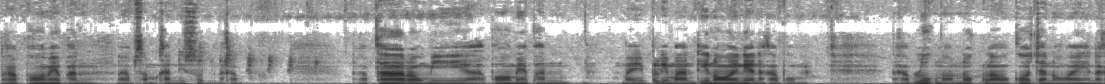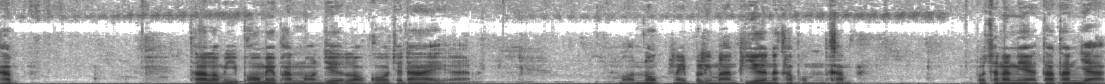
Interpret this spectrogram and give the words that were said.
นะครับพ่อแม่พันธุ์นะครับสำคัญที่สุดนะครับนะครับ ถ้าเรามีอ่าพ่อแม่พันธุ์ในปริมาณที่น้อยเนี่ยนะครับผมนะครับลูกหนอนนกเราก็จะน้อยนะครับ ถ้าเรามีพ่อแม่พันธุ์หนอนเยอะเราก็จะได้หนอนนกในปริมาณที่เยอะนะครับผมนะครับ เพราะฉะนั้นเนี่ยถ้าท่านอยาก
